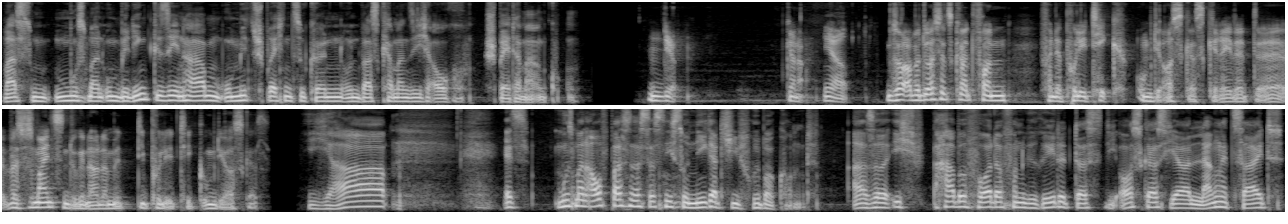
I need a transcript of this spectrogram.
was muss man unbedingt gesehen haben, um mitsprechen zu können und was kann man sich auch später mal angucken. Ja, genau. Ja. So, aber du hast jetzt gerade von, von der Politik um die Oscars geredet. Äh, was meinst du genau damit, die Politik um die Oscars? Ja, jetzt muss man aufpassen, dass das nicht so negativ rüberkommt. Also ich habe vor davon geredet, dass die Oscars ja lange Zeit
